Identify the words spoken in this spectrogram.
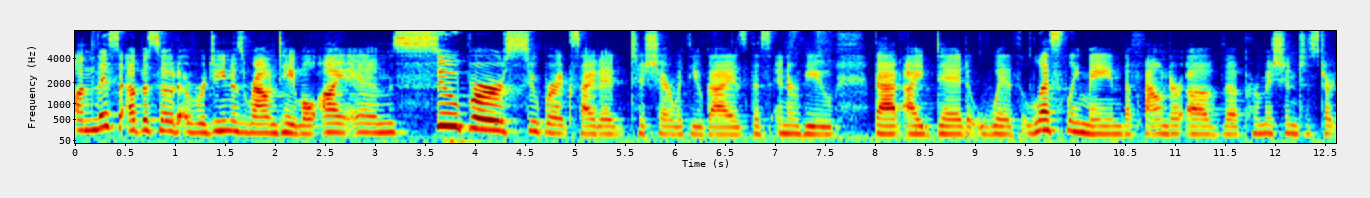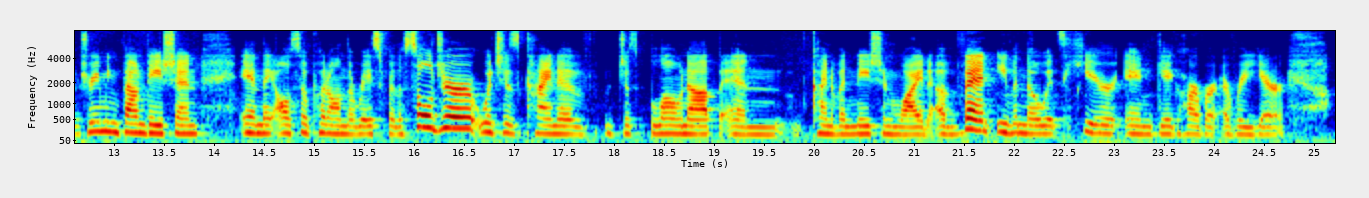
On this episode of Regina's Roundtable, I am super, super excited to share with you guys this interview that I did with Leslie Main, the founder of the Permission to Start Dreaming Foundation. And they also put on the Race for the Soldier, which is kind of just blown up and kind of a nationwide event, even though it's here in Gig Harbor every year.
